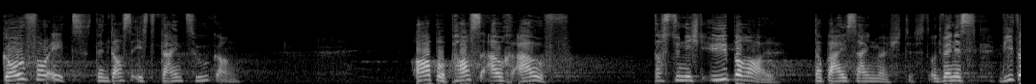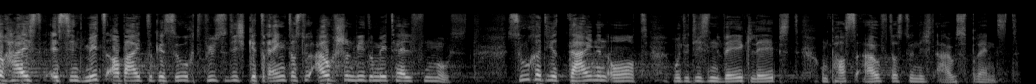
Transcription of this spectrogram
Go for it, denn das ist dein Zugang. Aber pass auch auf, dass du nicht überall dabei sein möchtest. Und wenn es wieder heißt, es sind Mitarbeiter gesucht, fühlst du dich gedrängt, dass du auch schon wieder mithelfen musst. Suche dir deinen Ort, wo du diesen Weg lebst und pass auf, dass du nicht ausbrennst.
